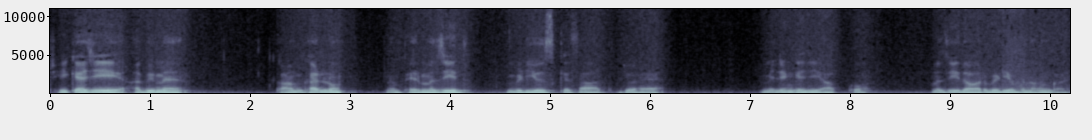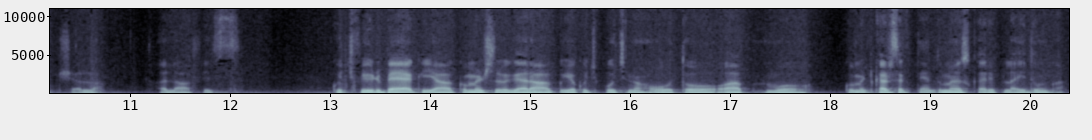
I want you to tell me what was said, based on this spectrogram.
ٹھیک ہے جی ابھی میں کام کر لوں۔ پھر مزید ویڈیوز کے ساتھ جو ہے ملیں گے جی آپ کو۔ مزید اور ویڈیو بناؤں گا انشاءاللہ۔ اللہ حافظ۔ کچھ فیڈ بیک یا کمنٹس وغیرہ یا کچھ پوچھنا ہو تو آپ وہ کومنٹ کر سکتے ہیں تو میں اس کا رپلائی دوں گا۔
